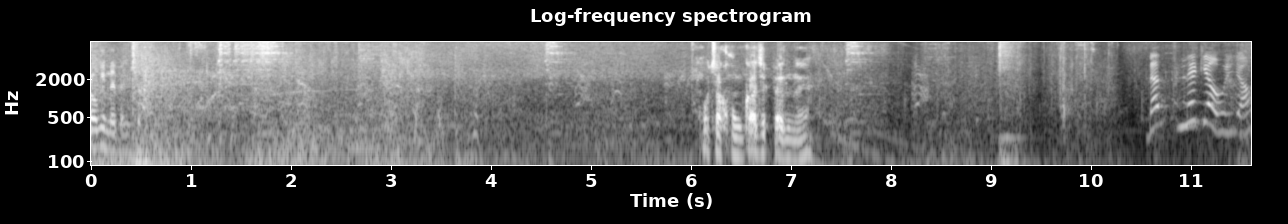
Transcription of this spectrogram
여기 내 벤처. 호자 공까지 뺐네. 난 블랙이 어울려.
